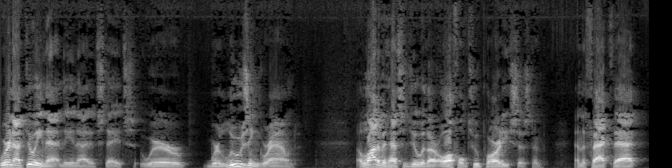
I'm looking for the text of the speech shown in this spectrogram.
we're not doing that in the United States. We're we're losing ground. A lot of it has to do with our awful two-party system and the fact that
